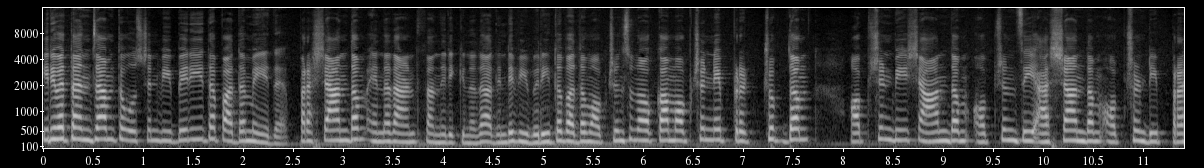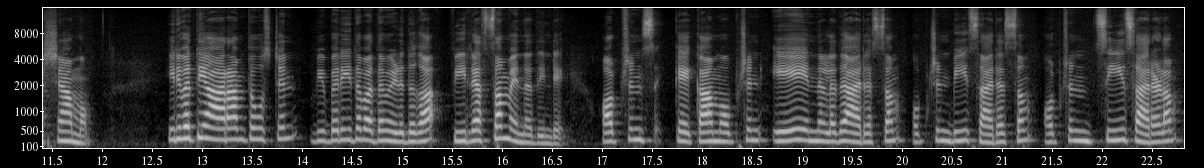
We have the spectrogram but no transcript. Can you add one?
ഇരുപത്തഞ്ചാമത്തെ ക്വസ്റ്റ്യൻ വിപരീത പദം ഏത്? പ്രശാന്തം എന്നതാണ് തന്നിരിക്കുന്നത്. അതിന്റെ വിപരീത പദം ഓപ്ഷൻസ് നോക്കാം. ഓപ്ഷൻ എ പ്രക്ഷുബ്ധം. ഓപ്ഷൻ ബി ശാന്തം. ഓപ്ഷൻ സി അശാന്തം. ഓപ്ഷൻ ഡി പ്രശാമം. ഇരുപത്തി ആറാമത്തെ ക്വസ്റ്റ്യൻ വിപരീത പദം എഴുതുക. വിരസം എന്നതിന്റെ ഓപ്ഷൻസ് കേൾക്കാം. ഓപ്ഷൻ എ എന്നുള്ളത് അരസം. ഓപ്ഷൻ ബി സരസം. ഓപ്ഷൻ സി സരളം.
